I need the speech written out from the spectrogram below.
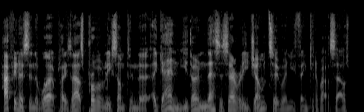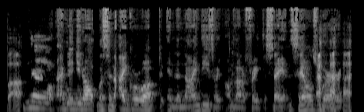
happiness in the workplace. That's probably something that, again, you don't necessarily jump to when you're thinking about sales. But no, I mean, you don't listen. I grew up in the '90s. I'm not afraid to say it in sales, where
